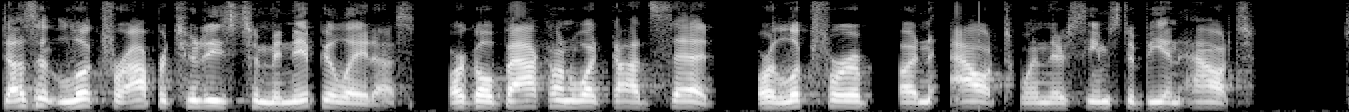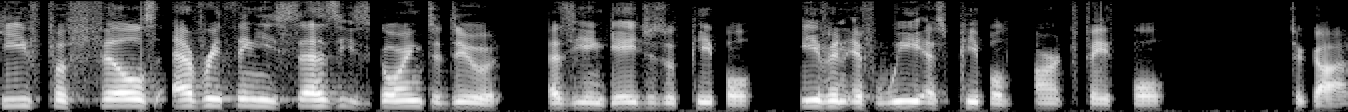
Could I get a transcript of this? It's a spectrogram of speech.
doesn't look for opportunities to manipulate us or go back on what God said or look for an out when there seems to be an out. He fulfills everything he says he's going to do as he engages with people, even if we as people aren't faithful to God.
